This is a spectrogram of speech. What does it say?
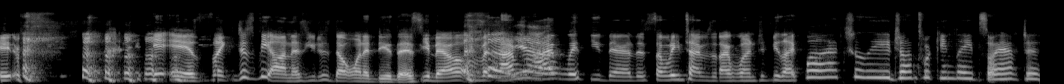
it, it is like just be honest. You just don't want to do this, you know. But I'm, yeah. I'm with you there. There's so many times that I wanted to be like, well, actually, John's working late, so I have to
